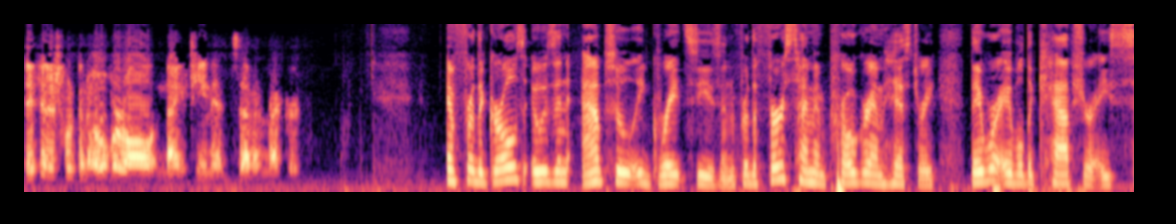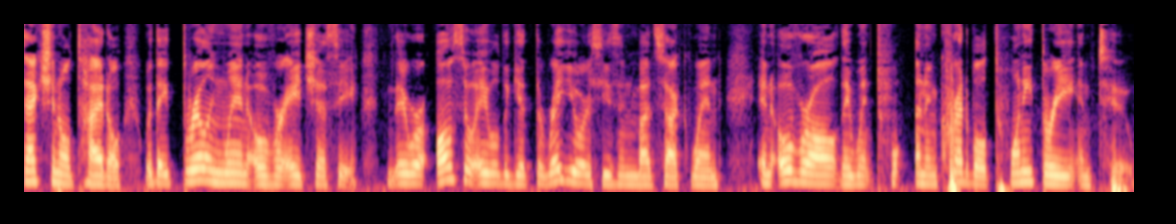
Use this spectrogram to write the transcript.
They finished with an overall 19 and 7 record. And for the girls, it was an absolutely great season. For the first time in program history, they were able to capture a sectional title with a thrilling win over HSE. They were also able to get the regular season Mudsock win, and overall, they went tw- an incredible 23 and 2.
